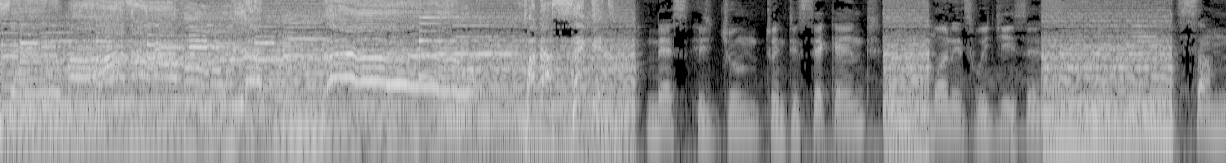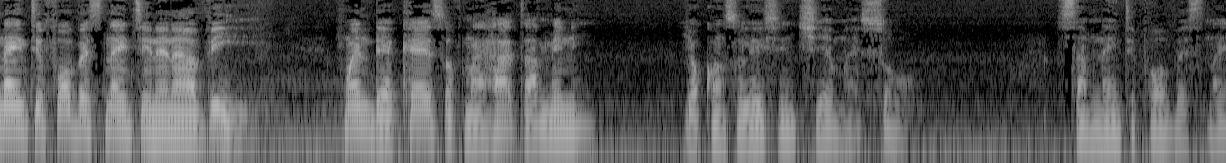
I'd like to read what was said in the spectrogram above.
say, Father, sing it. Next is June 22nd, Mornings with Jesus, Psalm 94, verse 19 NRV. When the cares of my heart are many, your consolation cheer my soul. Psalm 94, verse 19.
